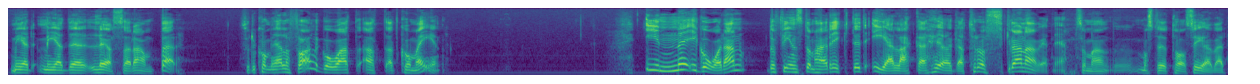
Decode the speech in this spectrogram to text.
med, med eh, lösa ramper. Så det kommer i alla fall gå att, att, att komma in. Inne i gården då finns de här riktigt elaka höga trösklarna vet ni, som man måste ta sig över.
